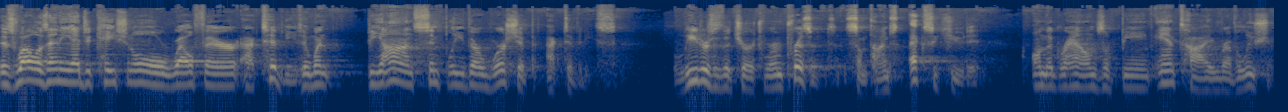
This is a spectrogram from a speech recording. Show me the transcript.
as well as any educational or welfare activities. It went beyond simply their worship activities. Leaders of the church were imprisoned, sometimes executed, on the grounds of being anti revolution.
